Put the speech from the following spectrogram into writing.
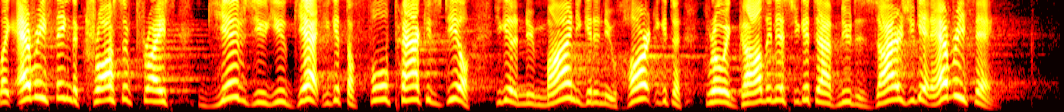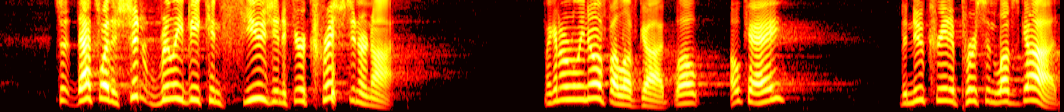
Like everything the cross of Christ gives you, you get. You get the full package deal. You get a new mind, you get a new heart, you get to grow in godliness, you get to have new desires, you get everything. So that's why there shouldn't really be confusion if you're a Christian or not. Like, I don't really know if I love God. Well, Okay. The new created person loves God.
